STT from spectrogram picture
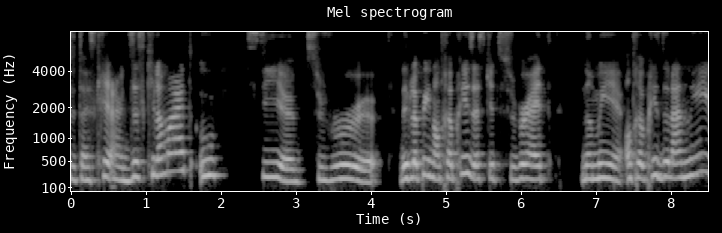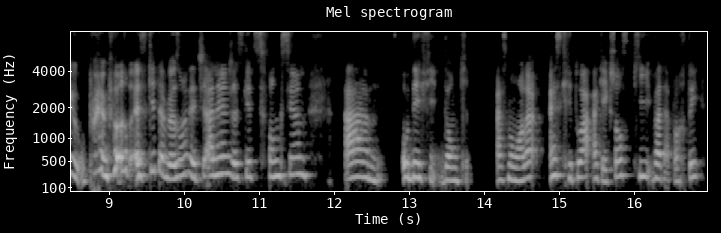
tu t'inscris à un 10 km ou si euh, tu veux euh, développer une entreprise, est-ce que tu veux être nommé entreprise de l'année ou peu importe, est-ce que tu as besoin de challenge? Est-ce que tu fonctionnes au défi? Donc, à ce moment-là, inscris-toi à quelque chose qui va t'apporter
